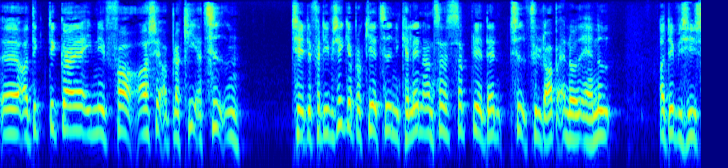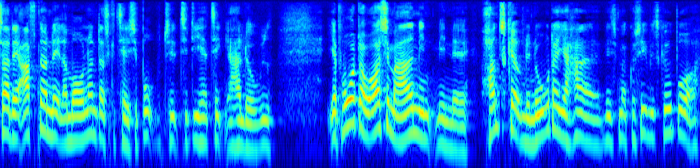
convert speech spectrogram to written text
øh, og det, det gør jeg egentlig for også at blokere tiden til det. Fordi hvis ikke jeg blokerer tiden i kalenderen, så, så bliver den tid fyldt op af noget andet. Og det vil sige, så er det aftenerne eller morgenen, der skal tages i brug til, til de her ting, jeg har lovet. Jeg bruger dog også meget min, min, øh, håndskrevne noter. Jeg har, hvis man kunne se mit skrivebord,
